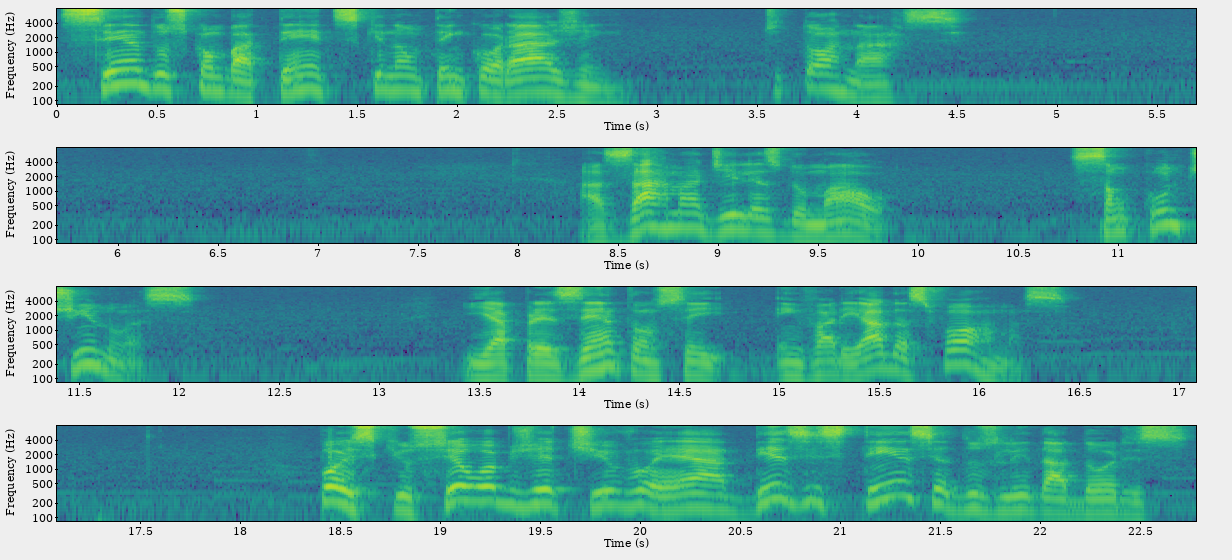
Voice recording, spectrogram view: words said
Sendo os combatentes que não têm coragem de tornar-se. As armadilhas do mal são contínuas e apresentam-se em variadas formas, pois que o seu objetivo é a desistência dos lidadores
